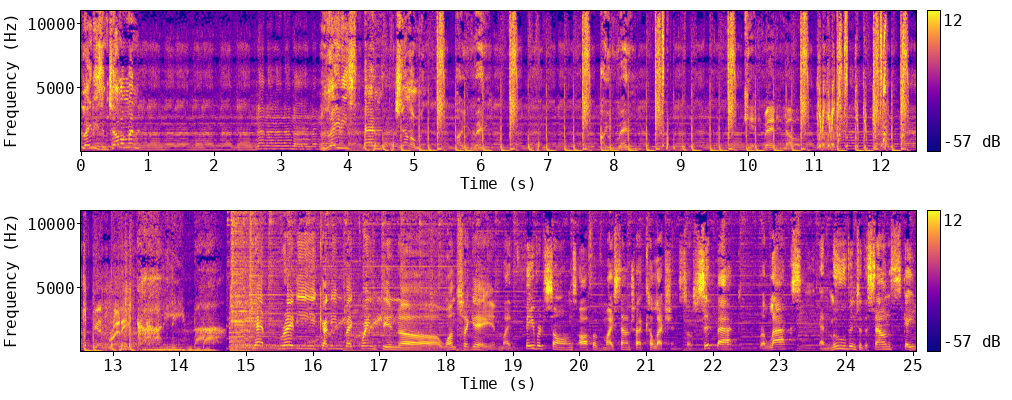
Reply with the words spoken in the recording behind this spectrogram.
Ladies and gentlemen, ladies and gentlemen, are you ready? Are you ready? Get ready, y'all. Get ready. Kalimba. Get ready, Kalimba Quentin, uh, once again. my favorite songs off of my soundtrack collection. So sit back, relax, and move into the soundscape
